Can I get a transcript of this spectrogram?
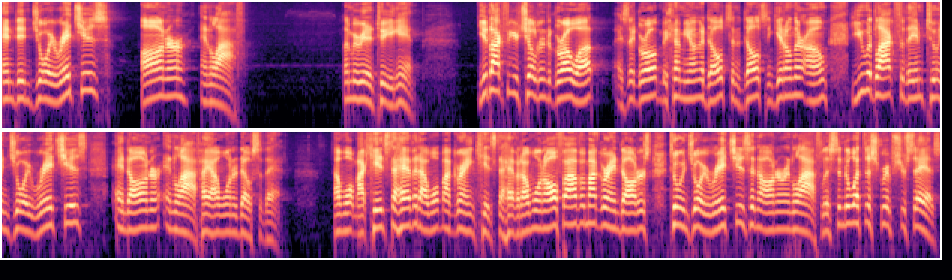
and enjoy riches, honor, and life? Let me read it to you again. You'd like for your children to grow up as they grow up and become young adults and adults and get on their own. You would like for them to enjoy riches and honor and life. Hey, I want a dose of that. I want my kids to have it. I want my grandkids to have it. I want all five of my granddaughters to enjoy riches and honor and life. Listen to what the scripture says.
